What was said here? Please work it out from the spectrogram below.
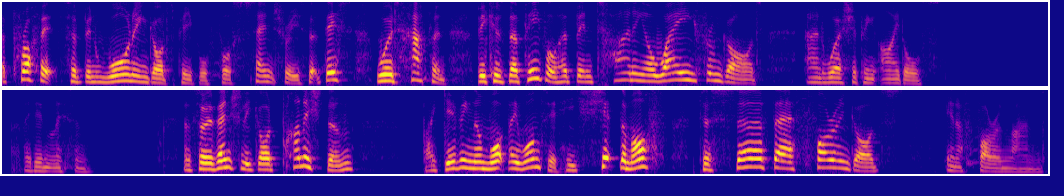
The prophets had been warning God's people for centuries that this would happen because the people had been turning away from God and worshipping idols. But they didn't listen. And so eventually God punished them by giving them what they wanted. He shipped them off to serve their foreign gods in a foreign land.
